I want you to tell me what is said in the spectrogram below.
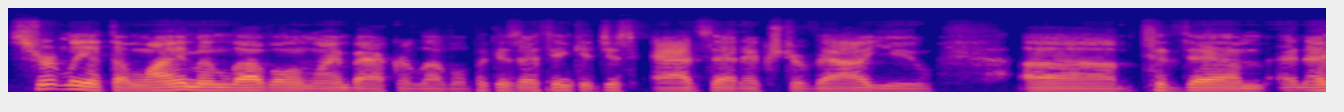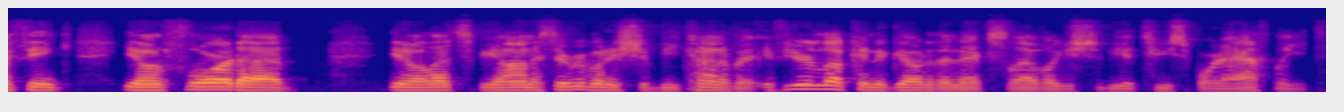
certainly at the lineman level and linebacker level, because I think it just adds that extra value uh, to them. And I think you know in Florida, you know, let's be honest, everybody should be kind of a, if you're looking to go to the next level, you should be a two sport athlete.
